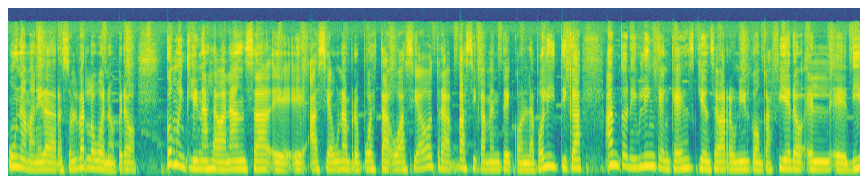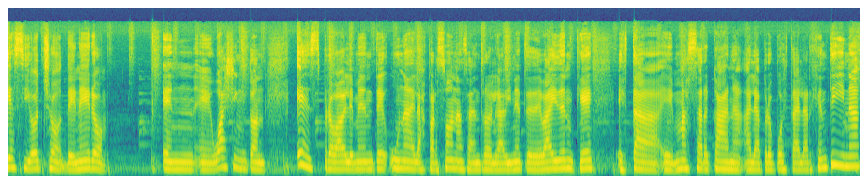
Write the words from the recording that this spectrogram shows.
una manera de resolverlo, bueno, pero ¿cómo inclinas la balanza eh, eh, hacia una propuesta o hacia otra? Básicamente con la política. Anthony Blinken, que es quien se va a reunir con Cafiero el 18 eh, de enero en Washington es probablemente una de las personas adentro del gabinete de Biden que está eh, más cercana a la propuesta de la Argentina.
